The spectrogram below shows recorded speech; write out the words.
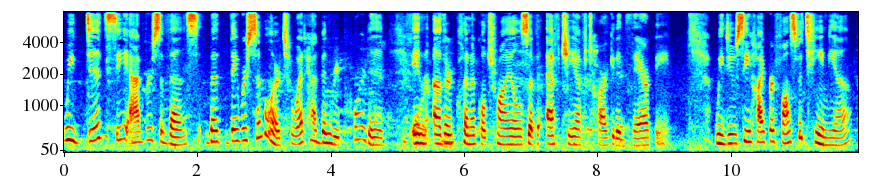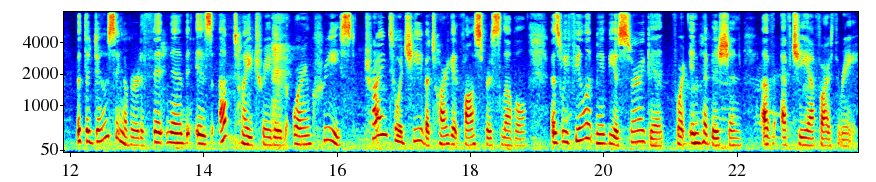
We did see adverse events, but they were similar to what had been reported in other clinical trials of FGF targeted therapy. We do see hyperphosphatemia, but the dosing of erdafitinib is uptitrated or increased, trying to achieve a target phosphorus level, as we feel it may be a surrogate for inhibition of FGFR3.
